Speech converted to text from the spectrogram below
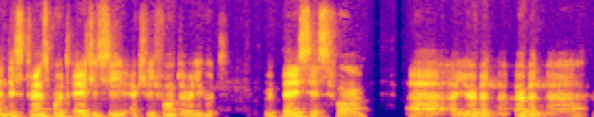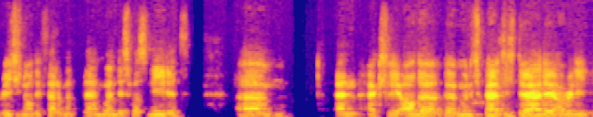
and this transport agency actually formed a really good good basis for a urban urban uh, regional development plan when this was needed. Um, and actually, all the the municipalities there they are really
